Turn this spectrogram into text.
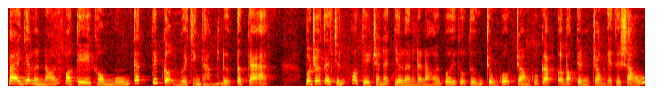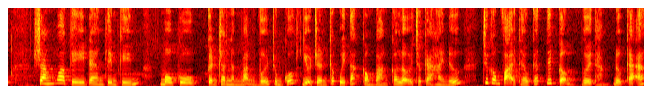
Bà Yellen nói Hoa Kỳ không muốn cách tiếp cận người chiến thắng được tất cả. Bộ trưởng Tài chính Hoa Kỳ Janet Yellen đã nói với Thủ tướng Trung Quốc trong cuộc gặp ở Bắc Kinh trong ngày thứ Sáu rằng Hoa Kỳ đang tìm kiếm một cuộc cạnh tranh lành mạnh với Trung Quốc dựa trên các quy tắc công bằng có lợi cho cả hai nước, chứ không phải theo cách tiếp cận người thắng được cả.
